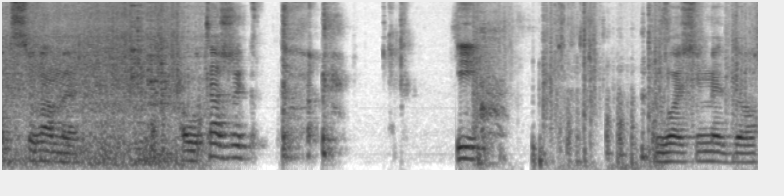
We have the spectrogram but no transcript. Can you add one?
Odsuwamy ołtarzyk i włazimy do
